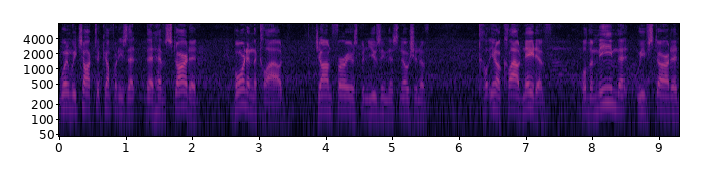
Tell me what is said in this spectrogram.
when we talk to companies that, that have started, born in the cloud, John Furrier's been using this notion of you know, cloud native. Well, the meme that we've started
